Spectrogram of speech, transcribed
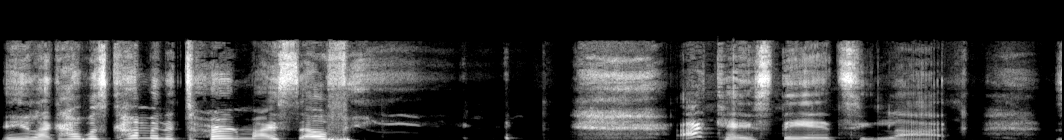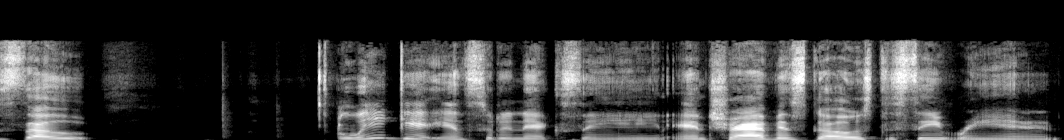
And he like, I was coming to turn myself. I can't stand T Lock. So we get into the next scene, and Travis goes to see Ren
